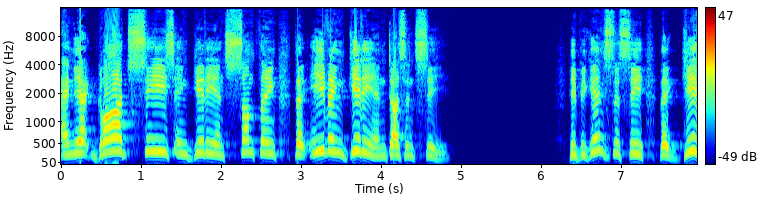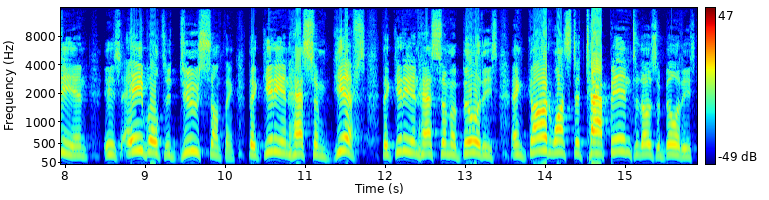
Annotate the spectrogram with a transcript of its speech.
And yet God sees in Gideon something that even Gideon doesn't see he begins to see that Gideon is able to do something, that Gideon has some gifts, that Gideon has some abilities, and God wants to tap into those abilities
